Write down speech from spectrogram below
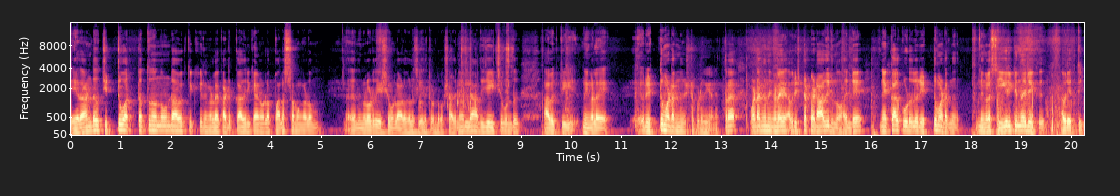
ഏതാണ്ട് ചുറ്റുവട്ടത്ത് നിന്നുകൊണ്ട് ആ വ്യക്തിക്ക് നിങ്ങളിലേക്ക് അടുക്കാതിരിക്കാനുള്ള പല ശ്രമങ്ങളും നിങ്ങളോട് ദേഷ്യമുള്ള ആളുകൾ ചെയ്തിട്ടുണ്ട്. പക്ഷെ അതിനെല്ലാം അതിജയിച്ചുകൊണ്ട് ആ വ്യക്തി നിങ്ങളെ ഒരു എട്ട് മടങ്ങ് ഇഷ്ടപ്പെടുകയാണ്. എത്ര മടങ്ങ് നിങ്ങളെ അവർ ഇഷ്ടപ്പെടാതിരുന്നോ അതിന്റെ കൂടുതൽ ഒരു എട്ട് മടങ്ങ് നിങ്ങളെ സ്വീകരിക്കുന്നതിലേക്ക് അവരെത്തി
